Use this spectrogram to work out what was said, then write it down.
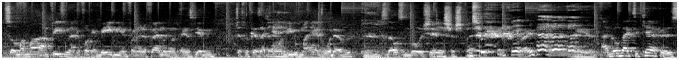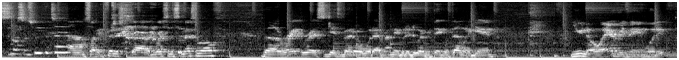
So my mom feeds me like a fucking baby in front of the family on Thanksgiving, just because I can't be with my hands or whatever. So that was some bullshit, Disrespect. right? I go back to campus want some sweet potato? um, so I can finish uh, the rest of the semester off. The right wrist gets better or whatever. I'm able to do everything with that one again. You know everything with it.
